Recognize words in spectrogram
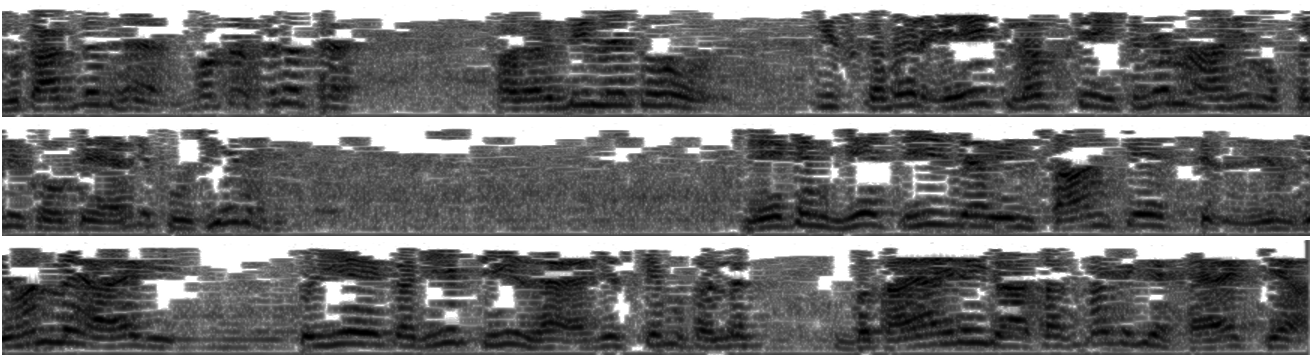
متعدد ہیں بہت اثرت ہے اور عربی میں تو اس قدر ایک لفظ کے اتنے معنی مختلف ہوتے ہیں کہ پوچھیے نہیں۔ لیکن یہ چیز جب انسان کے ذمن میں آئے گی، تو یہ ایک عجیب چیز ہے، جس کے متعلق بتایا ہی نہیں جا سکتا کہ یہ ہے کیا۔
